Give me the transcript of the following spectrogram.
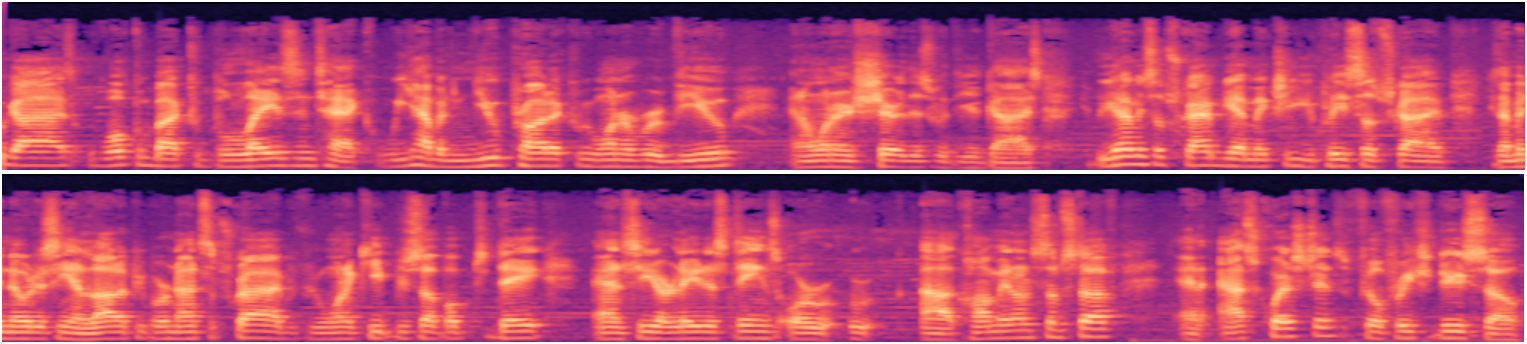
guys, welcome back to Blazin' Tech. We have a new product we want to review and I wanted to share this with you guys. If you haven't subscribed yet, make sure you please subscribe because I've been noticing a lot of people are not subscribed. If you want to keep yourself up to date and see our latest things or uh, comment on some stuff and ask questions, feel free to do so.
